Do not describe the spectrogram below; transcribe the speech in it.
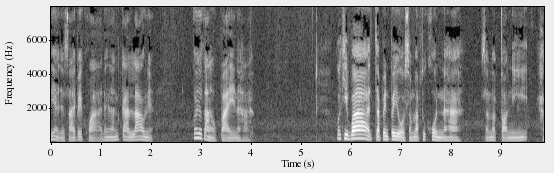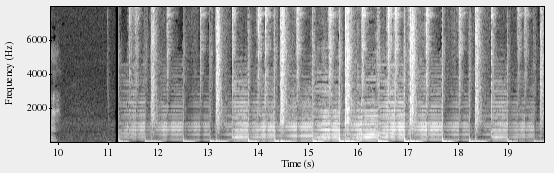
ที่อาจจะซ้ายไปขวา ดังนั้นการเล่าเนี่ยก็จะต่างออกไปนะคะ ก็คิดว่าจะเป็นประโยชน์สำหรับทุกคนนะคะสำหรับตอนนี้ค่ะเ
